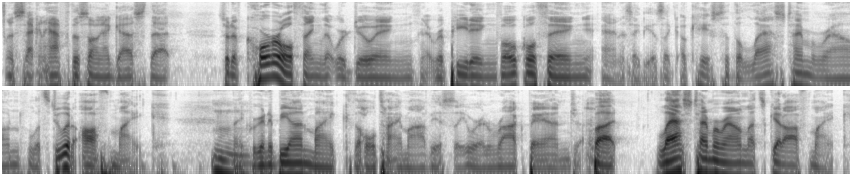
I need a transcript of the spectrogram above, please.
the second half of the song, I guess, that sort of choral thing that we're doing, that repeating vocal thing. And his idea is like, okay, so the last time around, let's do it off mic. Mm. Like, we're going to be on mic the whole time, obviously. We're in a rock band. But last time around, let's get off mic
